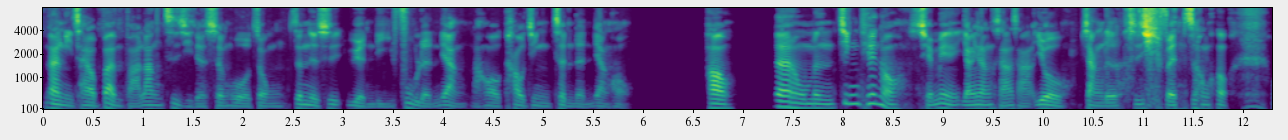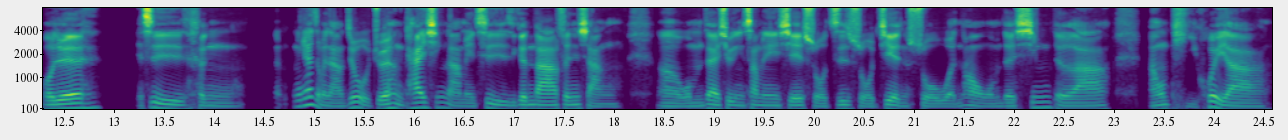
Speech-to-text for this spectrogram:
那你才有办法让自己的生活中真的是远离负能量，然后靠近正能量哦。好，那我们今天哦，前面洋洋洒洒又讲了十几分钟哦，我觉得也是很应该怎么讲？就我觉得很开心啦。每次跟大家分享，呃，我们在修行上面一些所知所见所闻哈，我们的心得啊，然后体会啊，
